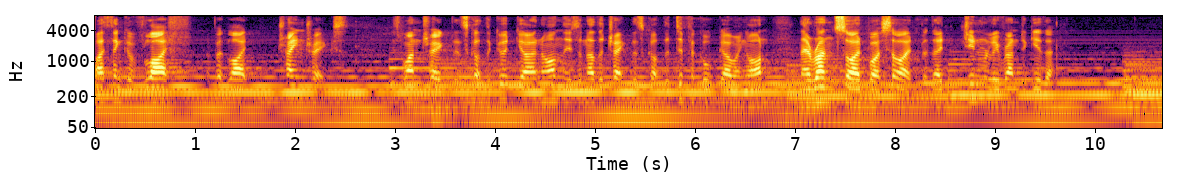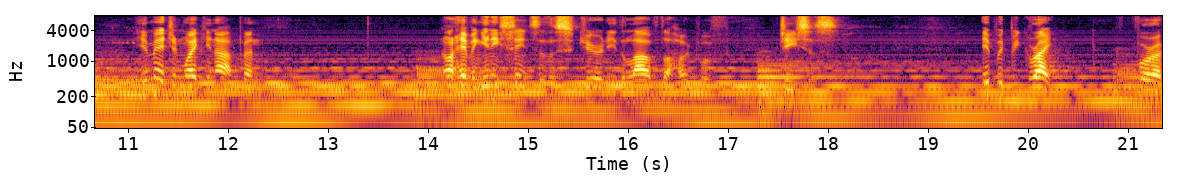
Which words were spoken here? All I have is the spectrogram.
I think of life a bit like train tracks. There's one track that's got the good going on, there's another track that's got the difficult going on, and they run side by side, but they generally run together. You imagine waking up and not having any sense of the security, the love, the hope of Jesus. It would be great for a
